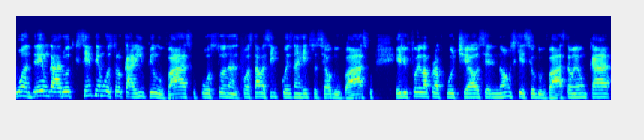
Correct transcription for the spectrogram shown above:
o Andrei é um garoto que sempre demonstrou carinho pelo Vasco, postou na, postava sempre coisas na rede social do Vasco. Ele foi lá para o Chelsea, ele não esqueceu do Vasco. Então, é um cara,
